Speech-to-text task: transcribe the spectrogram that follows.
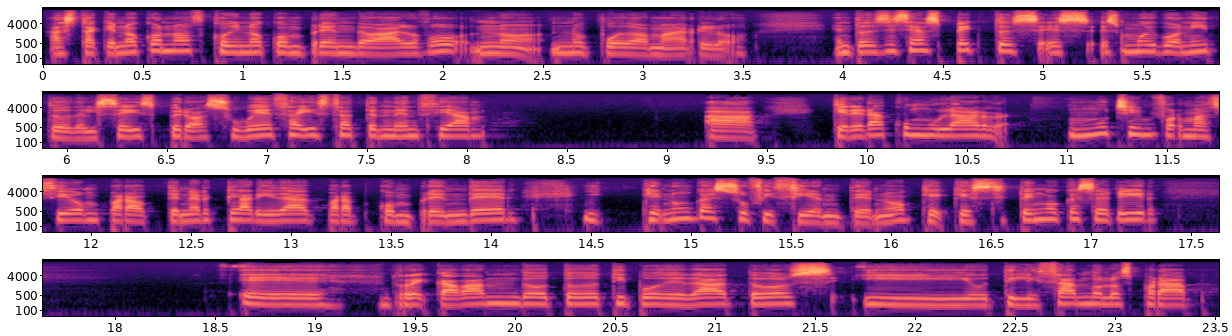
Hasta que no conozco y no comprendo algo, no, no puedo amarlo. Entonces ese aspecto es, es muy bonito del 6, pero a su vez hay esta tendencia a querer acumular mucha información para obtener claridad, para comprender y que nunca es suficiente, ¿no? Que, que tengo que seguir eh, recabando todo tipo de datos y utilizándolos para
